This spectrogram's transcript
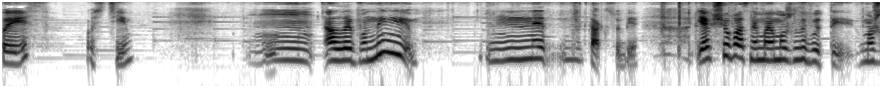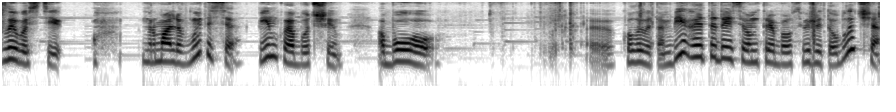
Face. Ось ці. Але вони не, так собі. Якщо у вас немає можливості, нормально вмитися пінкою або чим, або е, коли ви там бігаєте десь, вам треба освіжити обличчя,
